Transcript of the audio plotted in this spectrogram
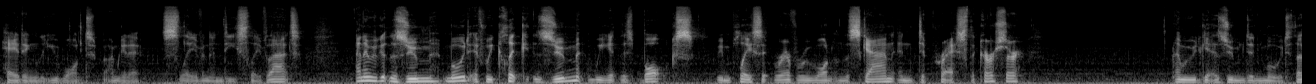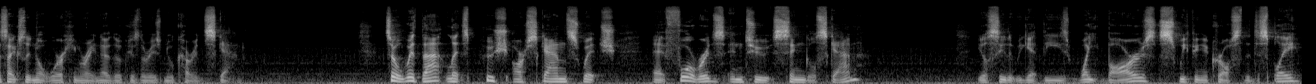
heading that you want. But I'm going to slave and deslave that. And then we've got the zoom mode. If we click zoom, we get this box. We can place it wherever we want on the scan and depress the cursor. And we would get a zoomed in mode. That's actually not working right now though because there is no current scan. So with that, let's push our scan switch uh, forwards into single scan. You'll see that we get these white bars sweeping across the display.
